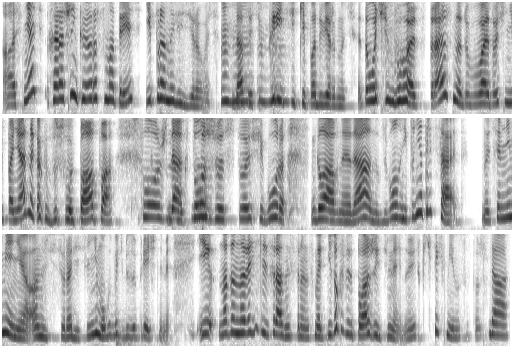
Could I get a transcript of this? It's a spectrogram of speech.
а, снять, хорошенько ее рассмотреть и проанализировать. Угу, да, то есть угу. критике подвергнуть. Это очень бывает страшно, это бывает очень непонятно, как это твой папа. Сложно. Да, кто да. же твоя фигура. Главное, да, но в любом никто не отрицает. Но, тем не менее, а, ну, родители не могут быть безупречными. И надо на родителей с разной стороны смотреть. Не только с этой положительной, но и с каких-то их минусов тоже. Да.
